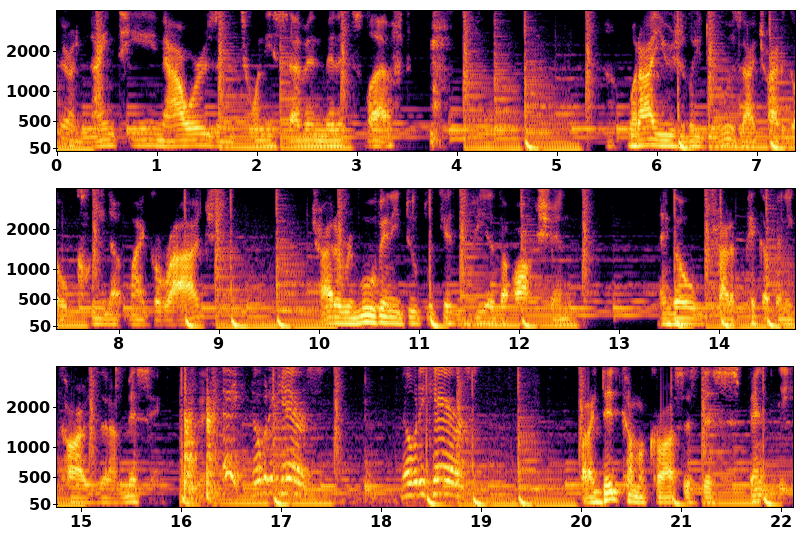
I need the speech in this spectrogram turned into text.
there are 19 hours and 27 minutes left, what I usually do is I try to go clean up my garage, try to remove any duplicates via the auction, and go try to pick up any cars that I'm missing. Hey, nobody cares. Nobody cares. What I did come across is this Bentley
